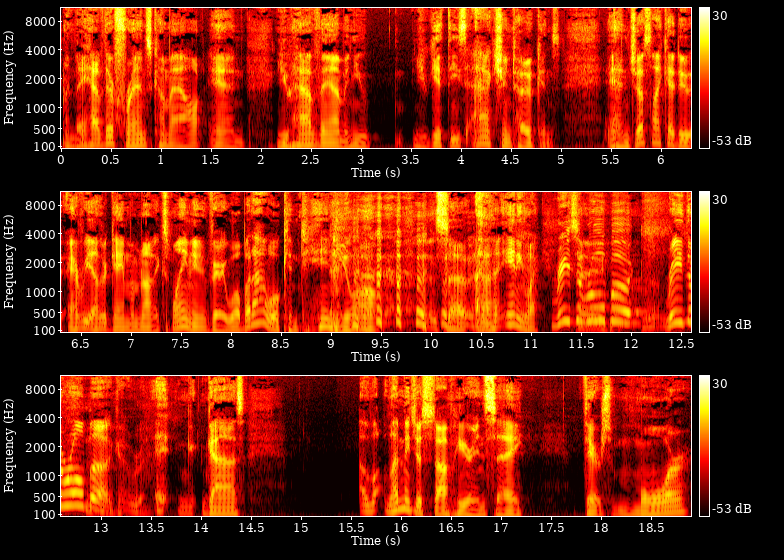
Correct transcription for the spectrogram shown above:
and they have their friends come out, and you have them, and you you get these action tokens. And just like I do every other game, I'm not explaining it very well, but I will continue on. so uh, anyway, Read the rule book. read the rule book, guys. uh, Let me just stop here and say, there's more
